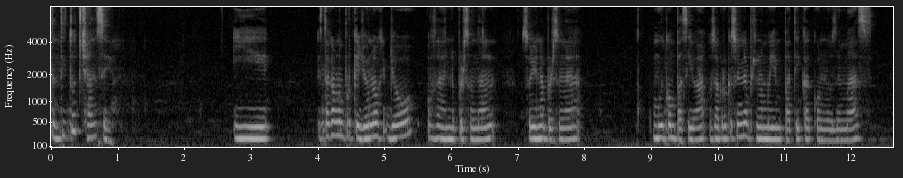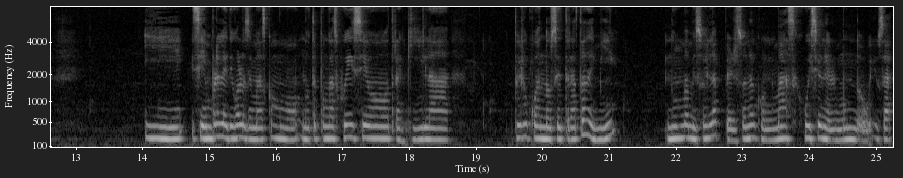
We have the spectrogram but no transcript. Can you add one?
tantito chance. Y está cabrón porque yo no, yo, o sea, en lo personal, soy una persona muy compasiva, o sea, creo que soy una persona muy empática con los demás. Y siempre le digo a los demás como no te pongas juicio, tranquila. Pero cuando se trata de mí, no mames, soy la persona con más juicio en el mundo, güey. O sea,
